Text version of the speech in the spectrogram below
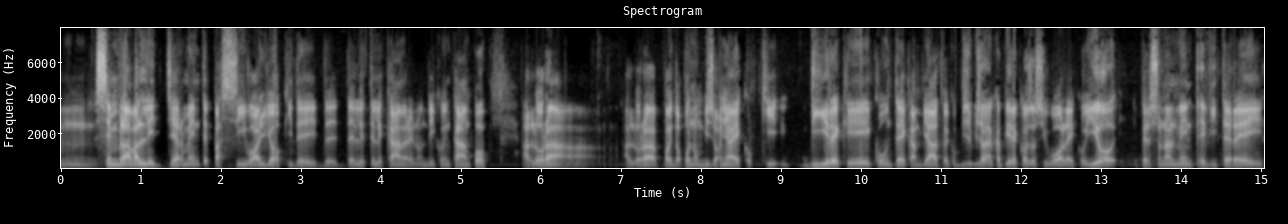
mh, sembrava leggermente passivo agli occhi dei, de, delle telecamere, non dico in campo, allora, allora poi dopo non bisogna ecco, chi, dire che Conte è cambiato, ecco, bis- bisogna capire cosa si vuole. Ecco, io personalmente eviterei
